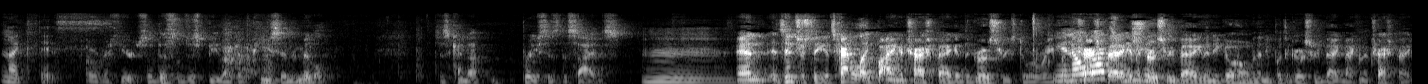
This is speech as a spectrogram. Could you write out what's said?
like this. over here. So this will just be like a piece in the middle. Just kind of braces the sides. Hmm. And it's interesting. It's kind of like buying a trash bag at the grocery store, where you, You put the trash what? bag We in the should- grocery bag, and then you go home, and then you put the grocery bag back in the trash bag.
